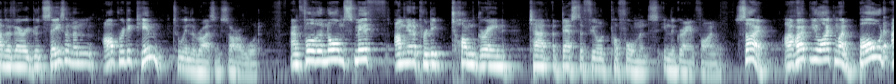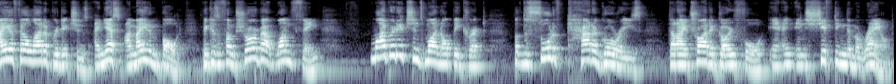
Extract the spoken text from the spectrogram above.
have a very good season, and I'll predict him to win the Rising Star Award. And for the Norm Smith, I'm going to predict Tom Green to have a best of field performance in the grand final. So, I hope you like my bold AFL ladder predictions. And yes, I made them bold because if I'm sure about one thing, my predictions might not be correct, but the sort of categories that I try to go for in, in shifting them around,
